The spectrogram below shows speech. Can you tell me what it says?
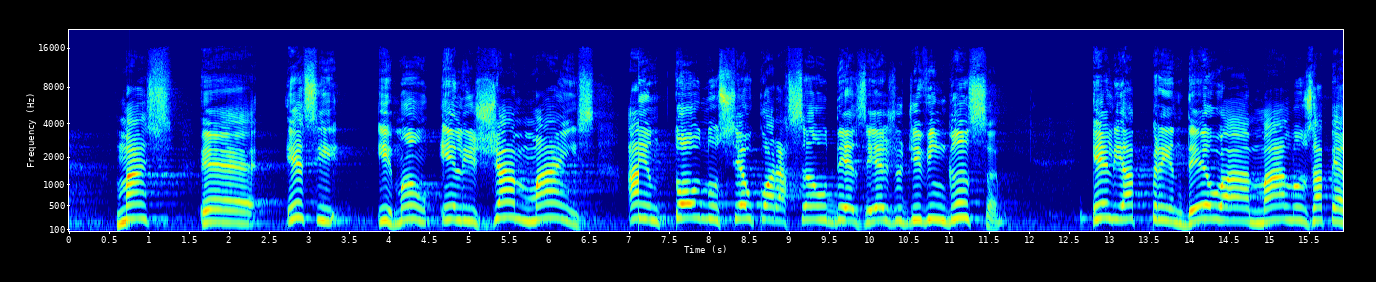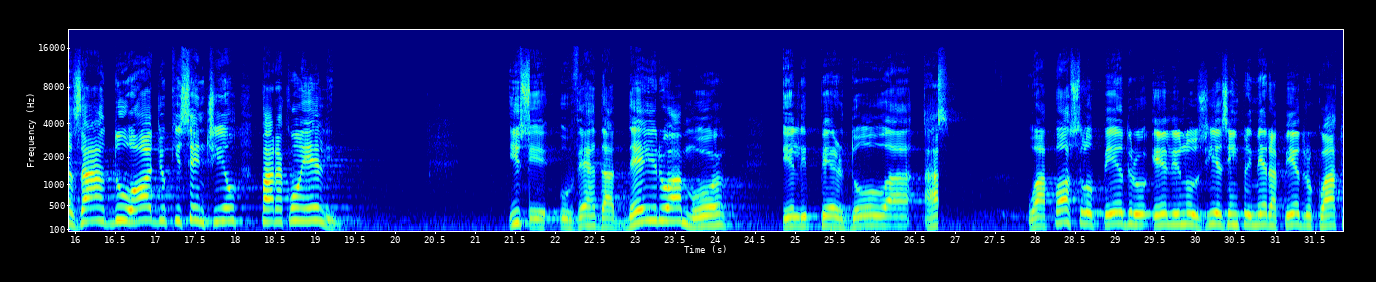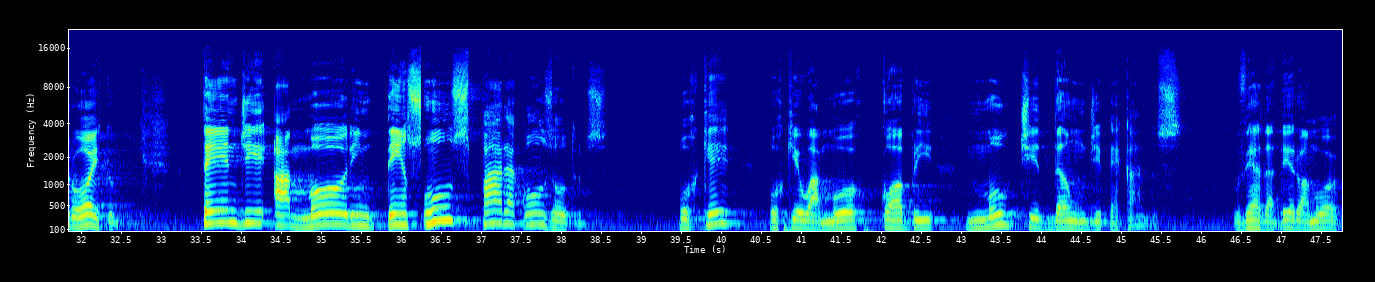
Mas é, esse irmão, ele jamais aumentou no seu coração o desejo de vingança. Ele aprendeu a amá-los apesar do ódio que sentiam para com ele. Isso, o verdadeiro amor, ele perdoa as. O apóstolo Pedro, ele nos diz em 1 Pedro 4:8, tende amor intenso uns para com os outros. Por quê? Porque o amor cobre multidão de pecados. O verdadeiro amor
